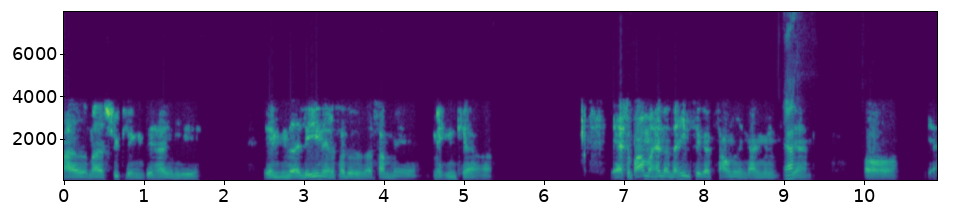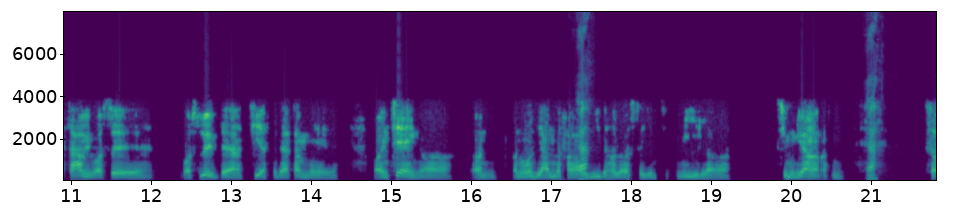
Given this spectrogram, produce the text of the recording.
meget, meget cykling, det har egentlig enten været alene, eller så har det været sammen med, med Hinkær. Og, ja, så Brammer, han er da helt sikkert savnet en gang imellem. Ja. ja. Og ja, så har vi vores, øh, vores løb der, tirsdag der, sammen med orientering og, og, og nogle af de andre fra ja. eliteholdet også, Jens Emil og Simon Jørgen og sådan. Ja. Så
